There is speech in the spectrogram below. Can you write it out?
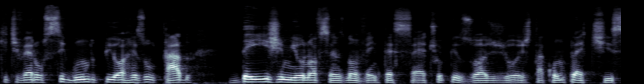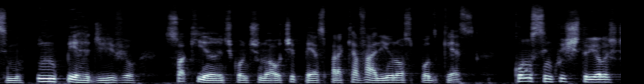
que tiveram o segundo pior resultado desde 1997. O episódio de hoje está completíssimo, imperdível. Só que antes de continuar, eu te peço para que avalie o nosso podcast com cinco estrelas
